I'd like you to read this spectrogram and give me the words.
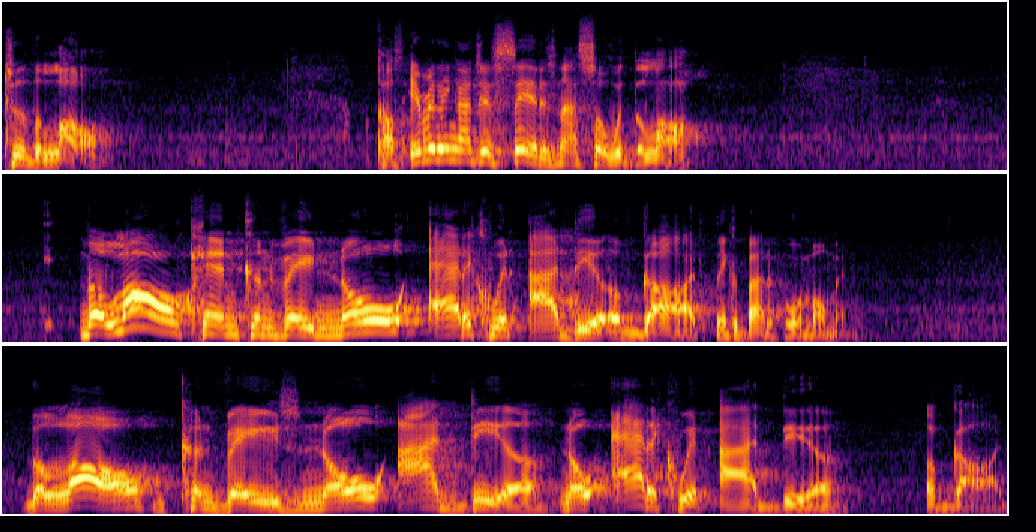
to the law. Because everything I just said is not so with the law. The law can convey no adequate idea of God. Think about it for a moment. The law conveys no idea, no adequate idea of God.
